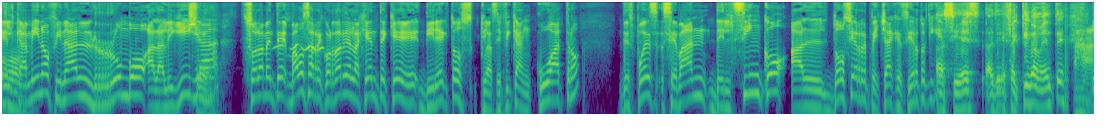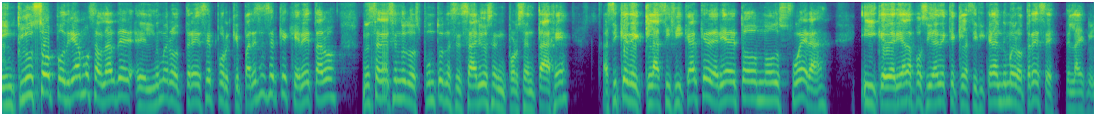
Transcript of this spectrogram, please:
El, el camino final rumbo a la liguilla. Solamente vamos a recordarle a la gente que directos clasifican cuatro. Después se van del 5 al 12 repechaje, ¿cierto, Quique? Así es, efectivamente. Incluso podríamos hablar del número 13 porque parece ser que Querétaro no estaría haciendo los puntos necesarios en porcentaje, así que de clasificar quedaría de todos modos fuera y quedaría la posibilidad de que clasificara el número 13 de la, de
